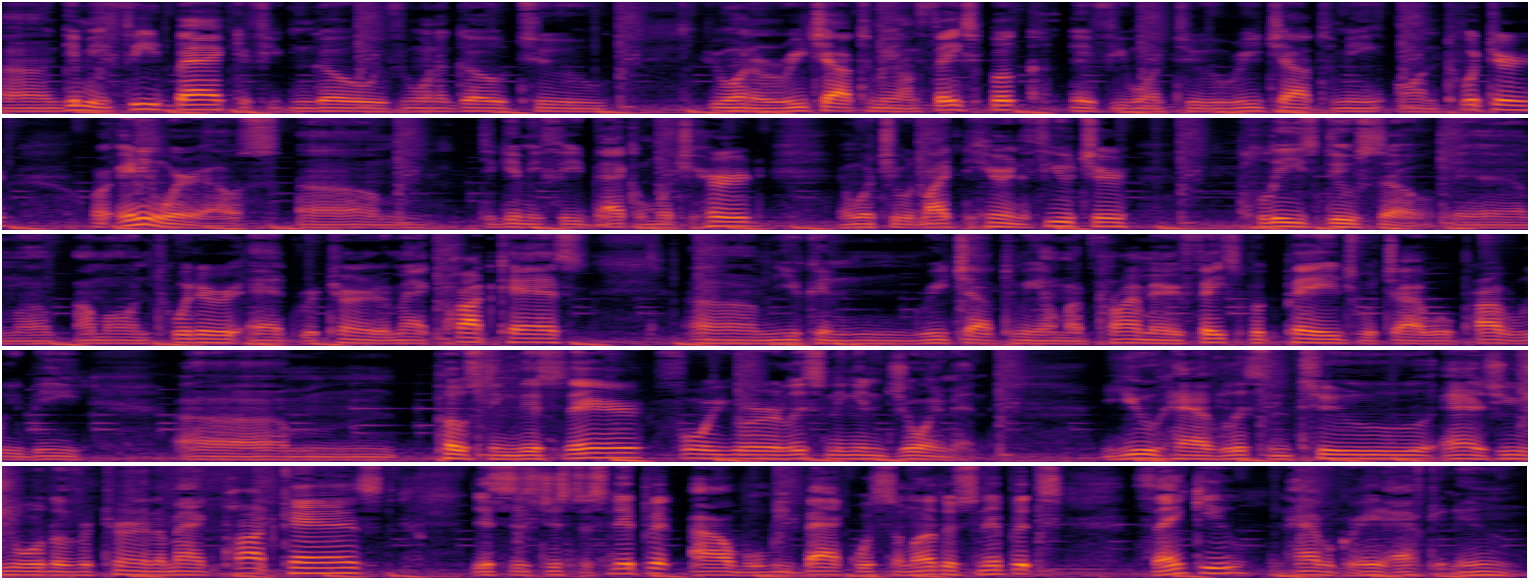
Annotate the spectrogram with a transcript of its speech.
Uh, give me feedback if you can go, if you want to go to, if you want to reach out to me on Facebook, if you want to reach out to me on Twitter or anywhere else. Um, to give me feedback on what you heard and what you would like to hear in the future, please do so. Um, I'm on Twitter at Return of the Mac Podcast. Um, you can reach out to me on my primary Facebook page, which I will probably be um, posting this there for your listening enjoyment. You have listened to, as usual, the Return of the Mac podcast. This is just a snippet. I will be back with some other snippets. Thank you and have a great afternoon.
